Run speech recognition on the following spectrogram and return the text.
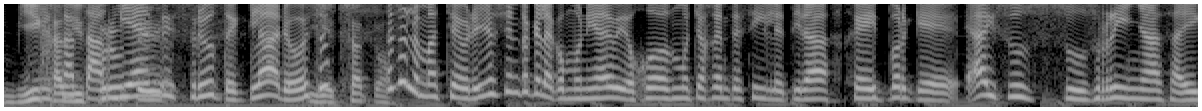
mi hija, hija disfrute. también disfrute, claro. Eso es, exacto. eso es lo más chévere. Yo siento que la comunidad de videojuegos, mucha gente sí le tira hate porque hay sus, sus riñas ahí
